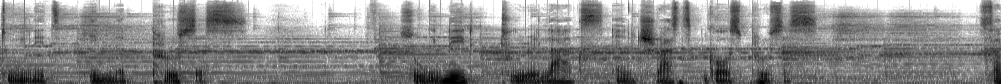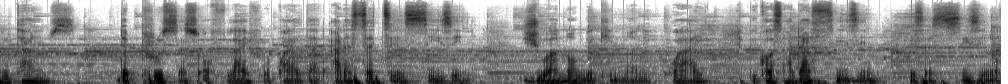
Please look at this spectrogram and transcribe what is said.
doing it in a process. So we need to relax and trust god's process. Sometimes the process of life requires that at a certain season you are not making money why because at that season it's a season of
